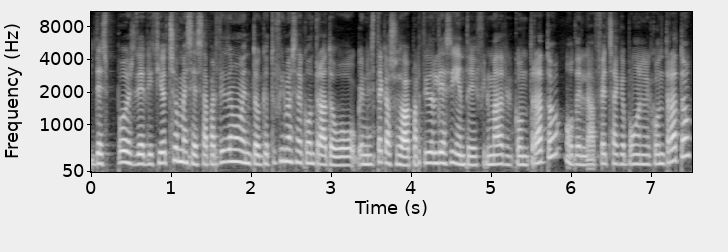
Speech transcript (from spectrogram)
después de 18 meses, a partir del momento en que tú firmas el contrato, o en este caso a partir del día siguiente de firmar el contrato, o de la fecha que ponga en el contrato,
